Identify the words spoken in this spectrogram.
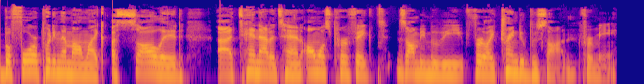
before putting them on like a solid uh, 10 out of 10, almost perfect zombie movie for like Train to Busan for me.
